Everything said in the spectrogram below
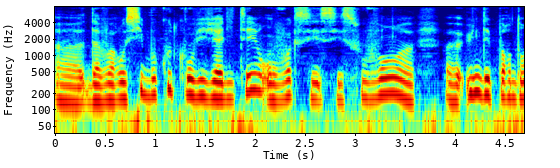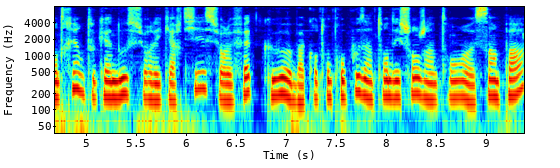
euh, d'avoir aussi beaucoup de convivialité. On voit que c'est souvent euh, une des portes d'entrée, en tout cas nous sur les quartiers, sur le fait que bah, quand on propose un temps d'échange, un temps sympa,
